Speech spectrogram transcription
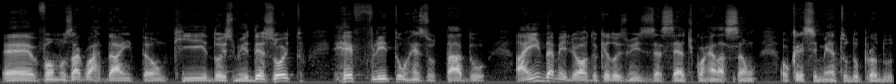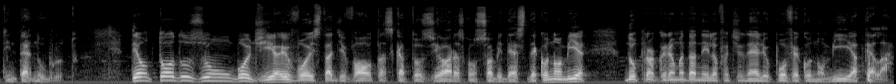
É, vamos aguardar então que 2018 reflita um resultado ainda melhor do que 2017 com relação ao crescimento do produto interno bruto. Tenham todos um bom dia. Eu vou estar de volta às 14 horas com Sobe e Desce da Economia no programa da Neila Fontinelli, o Povo Economia. Até lá.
